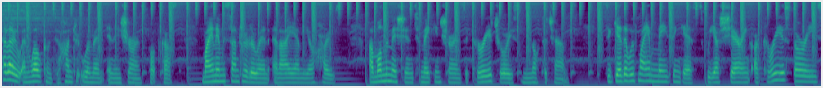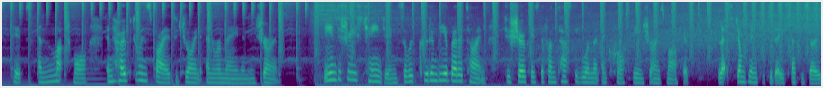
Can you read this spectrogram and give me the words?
Hello, and welcome to 100 Women in Insurance podcast. My name is Sandra Lewin, and I am your host. I'm on the mission to make insurance a career choice, not a chance. Together with my amazing guests, we are sharing our career stories, tips, and much more, and hope to inspire to join and remain in insurance. The industry is changing, so it couldn't be a better time to showcase the fantastic women across the insurance market. Let's jump into today's episode.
